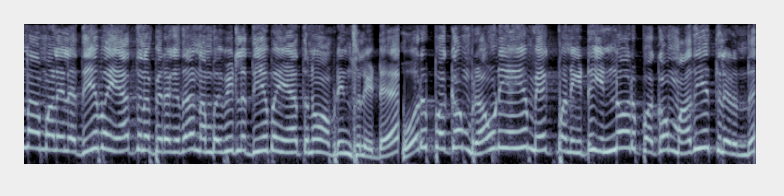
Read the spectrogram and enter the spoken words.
திருவண்ணாமலையில தீபம் ஏத்தின பிறகுதான் நம்ம வீட்டுல தீபம் ஏத்தணும் அப்படின்னு சொல்லிட்டு ஒரு பக்கம் பிரௌனியையும் மேக் பண்ணிக்கிட்டு இன்னொரு பக்கம் மதியத்திலிருந்து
